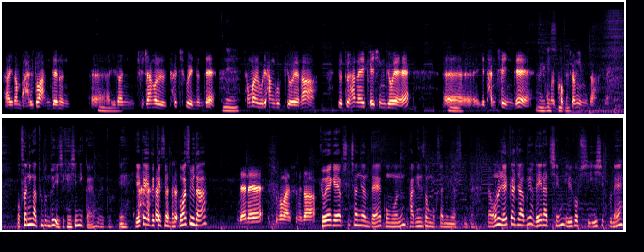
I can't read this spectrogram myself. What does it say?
아, 이런 말도 안 되는 에, 음. 이런 주장을 펼치고 있는데 네. 정말 우리 한국 교회나 이것도 하나의 개신교회 에, 이게 단체인데 정말 음. 알겠습니다. 걱정입니다. 네. 목사님 같은 분도 이제 계시니까요. 그래도 예 여기까지 듣겠습니다. 고맙습니다. 네네 수고 많습니다. 교회개혁 실천연대 고문 박인성 목사님이었습니다. 자 오늘 여기까지 하고요. 내일 아침 7시 20분에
